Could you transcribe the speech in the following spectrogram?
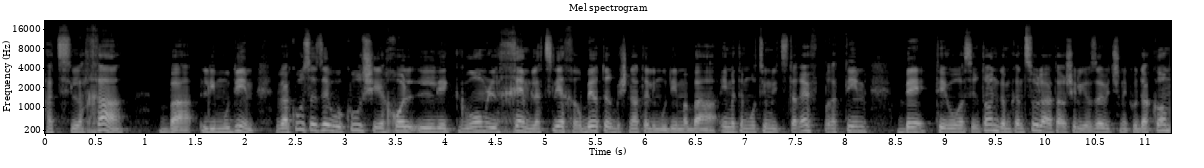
הצלחה בלימודים. והקורס הזה הוא קורס שיכול לגרום לכם להצליח הרבה יותר בשנת הלימודים הבאה. אם אתם רוצים להצטרף, פרטים בתיאור הסרטון. גם כנסו לאתר שלי יוזביץ'.com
